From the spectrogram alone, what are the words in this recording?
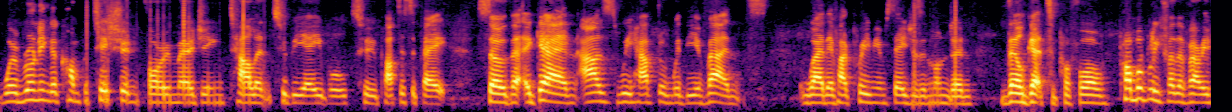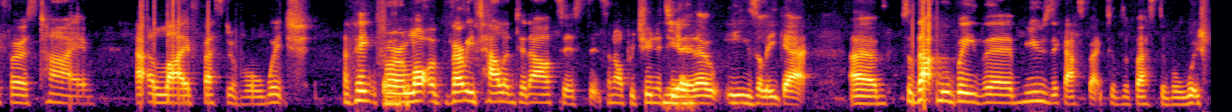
we're running a competition for emerging talent to be able to participate so that again as we have done with the events where they've had premium stages in london they'll get to perform probably for the very first time at a live festival which I think for a lot of very talented artists, it's an opportunity yeah. they don't easily get. Um, so that will be the music aspect of the festival, which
